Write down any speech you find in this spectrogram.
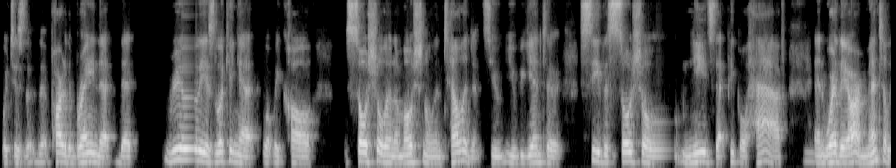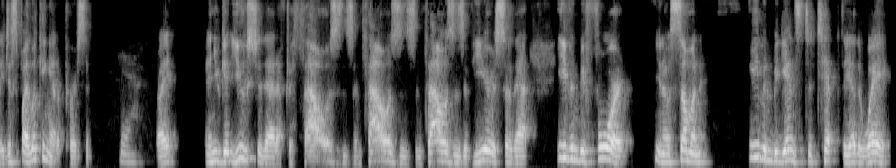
Which is the, the part of the brain that that really is looking at what we call social and emotional intelligence. You you begin to see the social needs that people have mm-hmm. and where they are mentally just by looking at a person yeah. right? And you get used to that after thousands and thousands and thousands of years so that even before you know someone even begins to tip the other way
